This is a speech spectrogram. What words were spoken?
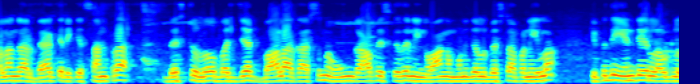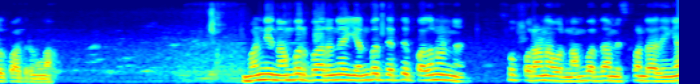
அலங்கார் பேக்கரிக்கு சென்ட்ரா பெஸ்ட்டு லோ பட்ஜெட் பாலா கார்ஸ்னு உங்கள் ஆஃபீஸ்க்கு நீங்கள் வாங்க முடிஞ்சளவு பெஸ்ட்டாக பண்ணிக்கலாம். இப்போதைக்கு இன்டீரியல் அவுட்லுக் பார்த்துருங்களா வண்டி நம்பர் பாருங்கள் எண்பத்தெட்டு பதினொன்று சூப்பரான ஒரு நம்பர் தான் மிஸ் பண்ணாதீங்க.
